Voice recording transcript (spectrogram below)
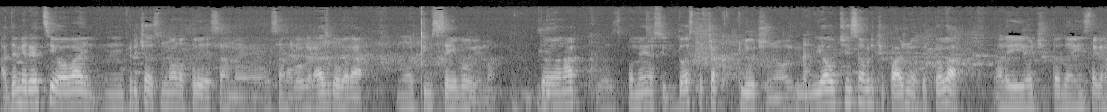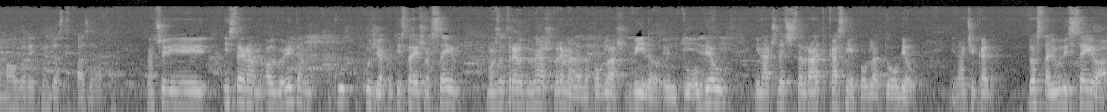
A da mi reci, ovaj, pričali smo malo prije same, samog ovog razgovora, o tim save-ovima. To je onak, spomenuo si, dosta čak ključno. Da. Ja uopće nisam vrću pažnju oko toga, ali očito da Instagram algoritmi dosta paze na to. Znači, Instagram algoritam ku- kuži, ako ti staviš na save, možda trenutno nemaš vremena da pogledaš video ili tu objavu, inače da će se vratiti kasnije pogledati tu objavu. Znači, kad dosta ljudi sejva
